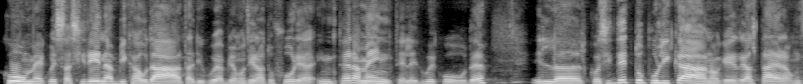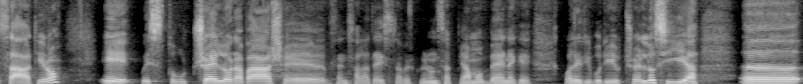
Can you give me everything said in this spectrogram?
come questa sirena bicaudata di cui abbiamo tirato fuori interamente le due code, il, il cosiddetto pulicano che in realtà era un satiro e questo uccello rapace senza la testa per cui non sappiamo bene che, quale tipo di uccello sia, eh,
